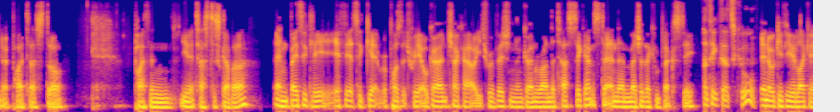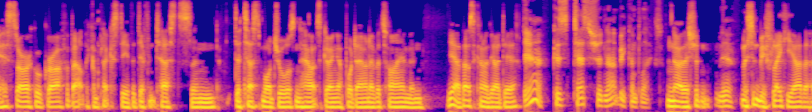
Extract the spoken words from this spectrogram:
you know pytest or python unit test discover and basically if it's a git repository it'll go and check out each revision and go and run the tests against it and then measure the complexity I think that's cool. and it'll give you like a historical graph about the complexity of the different tests and the test modules and how it's going up or down over time and yeah that's kind of the idea Yeah, because tests should not be complex. no they shouldn't Yeah. they shouldn't be flaky either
